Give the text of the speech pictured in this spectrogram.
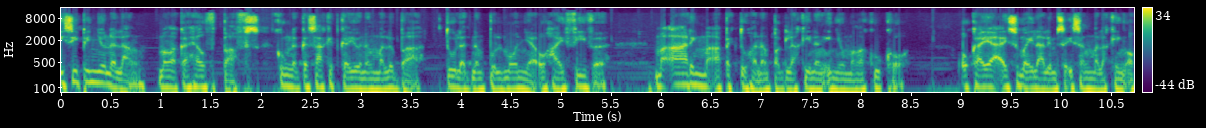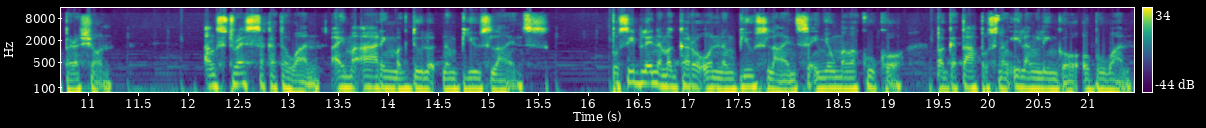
Isipin nyo na lang, mga ka-health buffs, kung nagkasakit kayo ng maluba tulad ng pulmonya o high fever, maaring maapektuhan ang paglaki ng inyong mga kuko o kaya ay sumailalim sa isang malaking operasyon. Ang stress sa katawan ay maaring magdulot ng Bewes lines. Posible na magkaroon ng Bewes lines sa inyong mga kuko pagkatapos ng ilang linggo o buwan.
